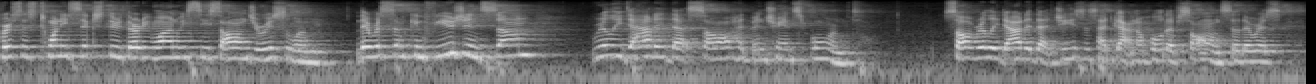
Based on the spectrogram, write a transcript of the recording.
Verses 26 through 31, we see Saul in Jerusalem. There was some confusion. Some really doubted that Saul had been transformed. Saul really doubted that Jesus had gotten a hold of Saul, and so there was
